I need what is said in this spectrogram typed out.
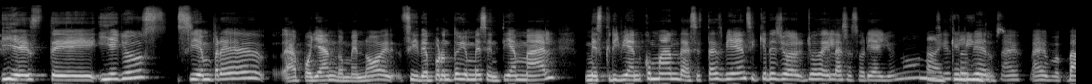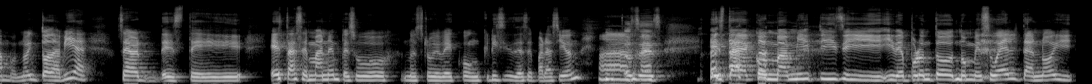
Y, este, y ellos siempre apoyándome, ¿no? Si de pronto yo me sentía mal, me escribían, ¿cómo andas? ¿Estás bien? Si quieres, yo, yo doy la asesoría. Y yo, no, no, sí estoy bien. vamos, ¿no? Y todavía, o sea, este, esta semana empezó nuestro bebé con crisis de separación. Entonces, está con mamitis y, de pronto no me suelta, ¿no? Y,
